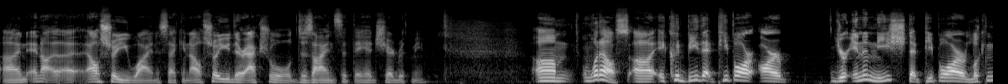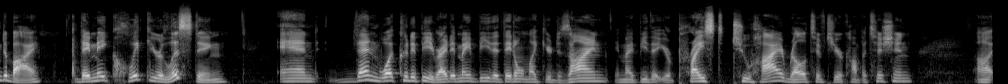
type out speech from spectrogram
Uh, and, and I'll, show you why in a second. I'll show you their actual designs that they had shared with me. Um, what else? Uh, it could be that people are, are, you're in a niche that people are looking to buy. They may click your listing, and then what could it be, right? It might be that they don't like your design. It might be that you're priced too high relative to your competition uh,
